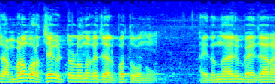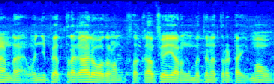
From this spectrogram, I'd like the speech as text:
ശമ്പളം കുറച്ചേ കിട്ടുള്ളൂ എന്നൊക്കെ ചിലപ്പോൾ തോന്നും. അതിലൊന്നും ആരും ബേജാറാണ്ട. ഒന്നിപ്പോൾ എത്ര കാലം ഓതണം? സക്കാഫിയായി ഇറങ്ങുമ്പോഴത്തേന് എത്ര ടൈമാവും?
